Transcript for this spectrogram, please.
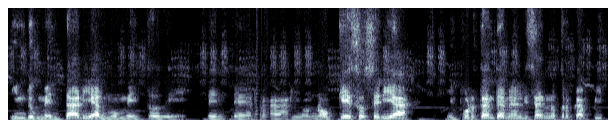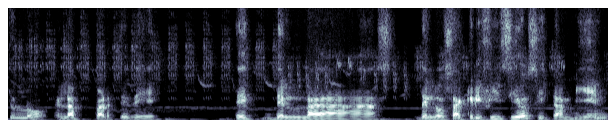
indumentaria al momento de, enterrarlo, ¿no? Que eso sería importante analizar en otro capítulo, en la parte de, de, las, de los sacrificios y también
